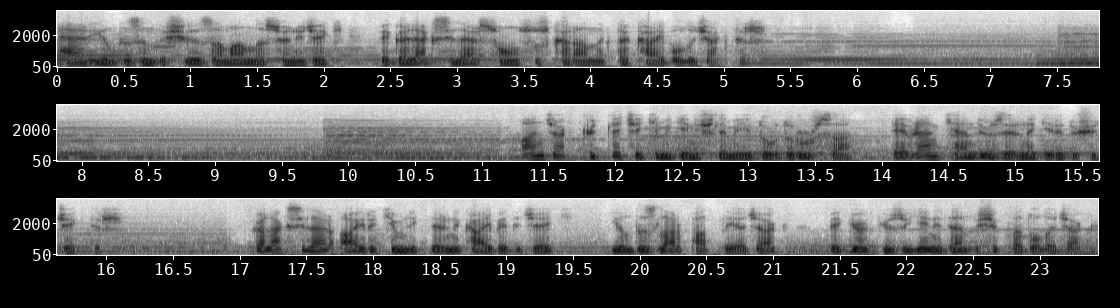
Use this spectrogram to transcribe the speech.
her yıldızın ışığı zamanla sönecek ve galaksiler sonsuz karanlıkta kaybolacaktır. Ancak kütle çekimi genişlemeyi durdurursa evren kendi üzerine geri düşecektir. Galaksiler ayrı kimliklerini kaybedecek, yıldızlar patlayacak ve gökyüzü yeniden ışıkla dolacak.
